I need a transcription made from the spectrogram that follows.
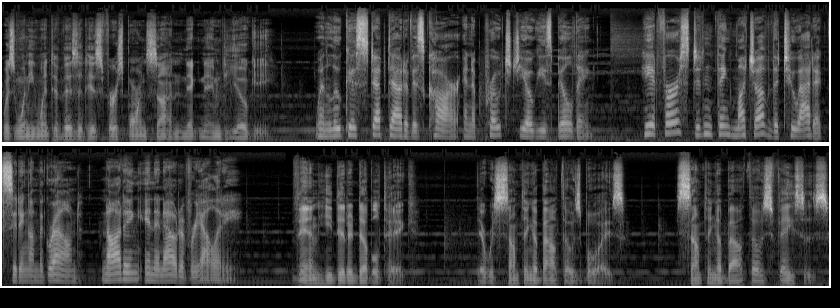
was when he went to visit his firstborn son, nicknamed Yogi. When Lucas stepped out of his car and approached Yogi's building, he at first didn't think much of the two addicts sitting on the ground, nodding in and out of reality. Then he did a double take. There was something about those boys, something about those faces.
